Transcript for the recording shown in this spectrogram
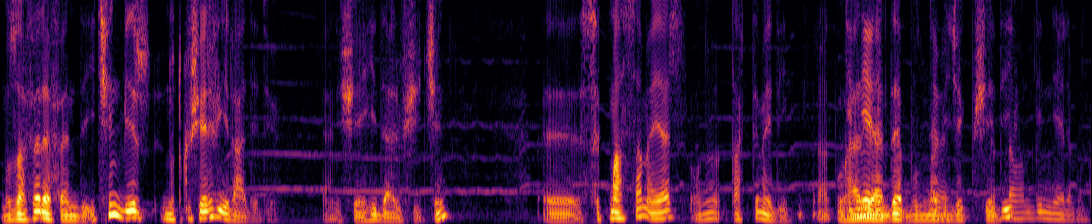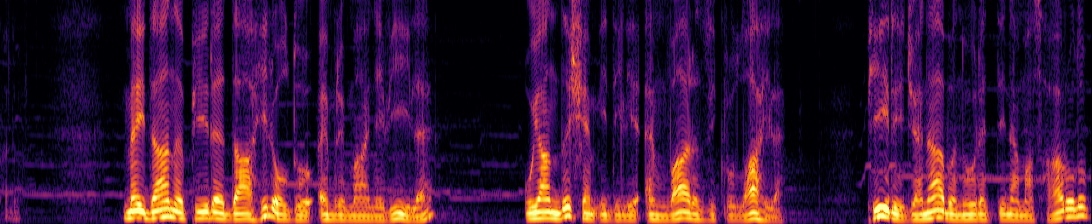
Muzaffer Efendi için bir nutku şerif irade ediyor. Yani şeyhi derviş için. Ee, sıkmazsam eğer onu takdim edeyim. Ya, Bu her dinleyelim. yerde bulunabilecek bir şey değil. Tamam dinleyelim onu hadi. Meydanı pire dahil olduğu emri manevi ile, uyandı şem-i dili envar zikrullah ile, piri Cenab-ı Nureddin'e mazhar olup,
